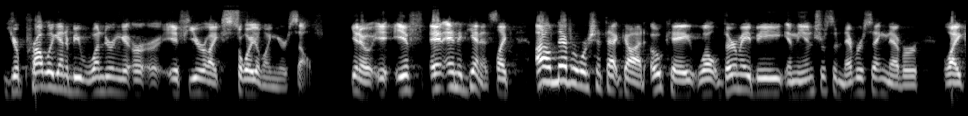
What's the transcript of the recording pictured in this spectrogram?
you're probably going to be wondering or, or if you're like soiling yourself. You know, if and, and again, it's like I'll never worship that God. Okay, well, there may be, in the interest of never saying never, like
